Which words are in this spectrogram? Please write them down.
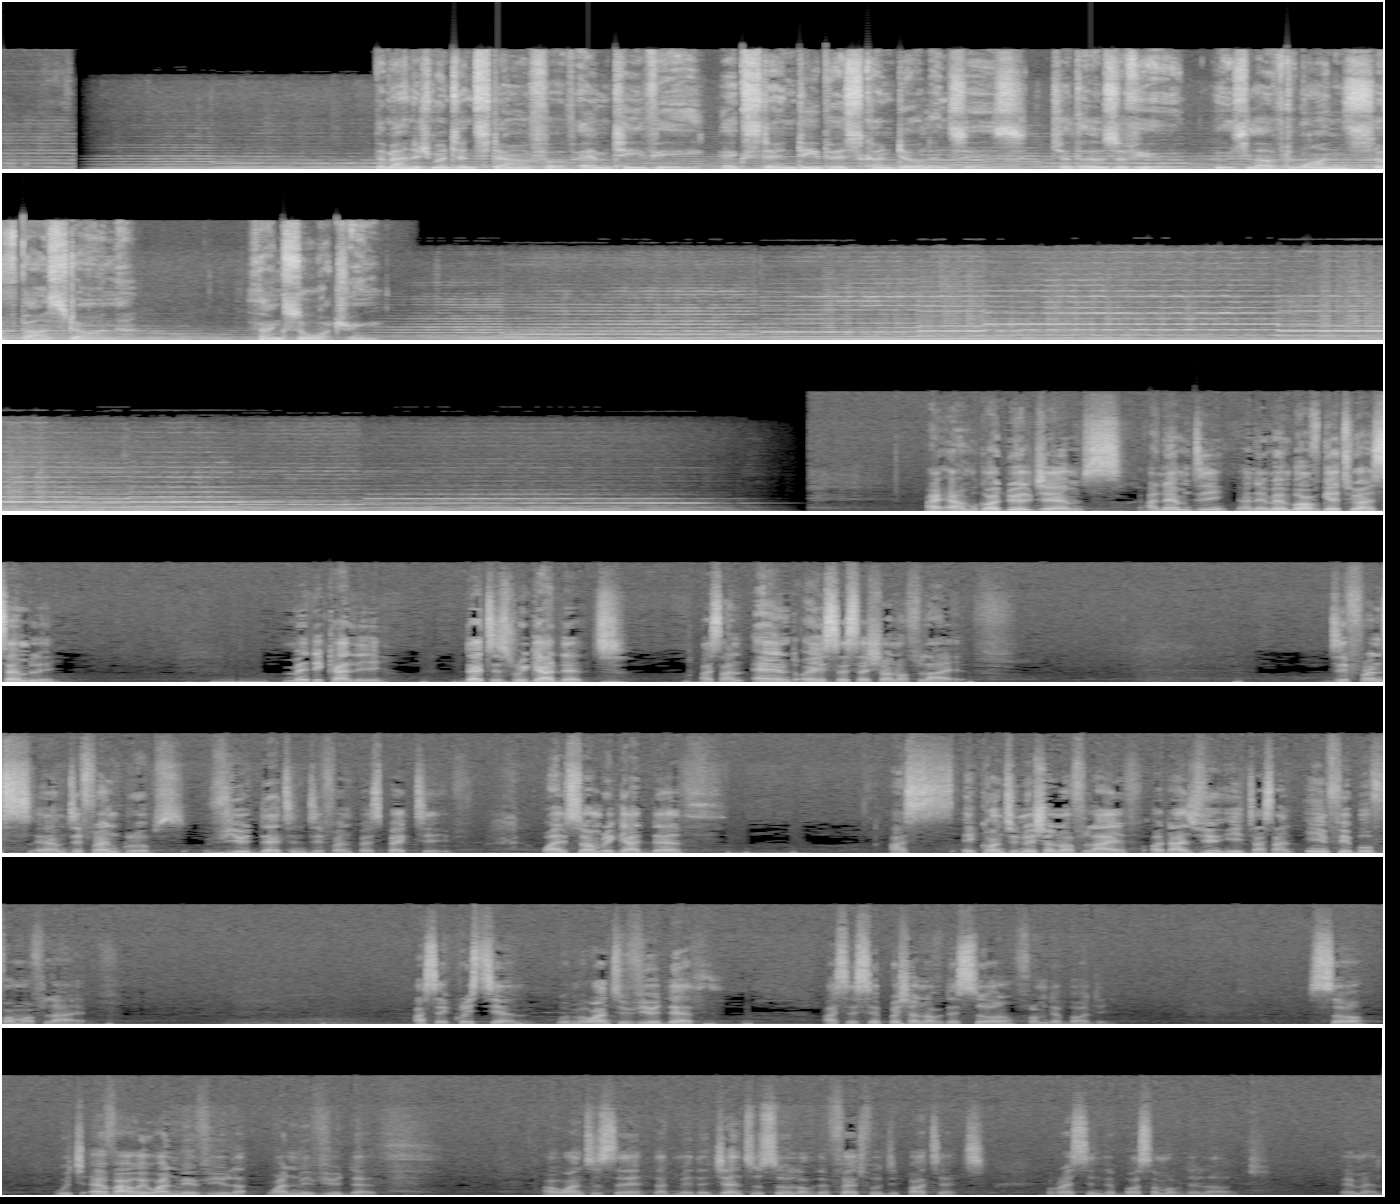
The management and staff of MTV extend deepest condolences to those of you whose loved ones have passed on. Thanks for watching. I am Godwill James, an MD and a member of Gateway Assembly. Medically, death is regarded as an end or a cessation of life. Different, um, different groups view death in different perspectives. While some regard death as a continuation of life, others view it as an infeeble form of life. As a Christian, we may want to view death as a separation of the soul from the body. So, whichever way one may view, one may view death, I want to say that may the gentle soul of the faithful departed rest in the bosom of the Lord. Amen.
